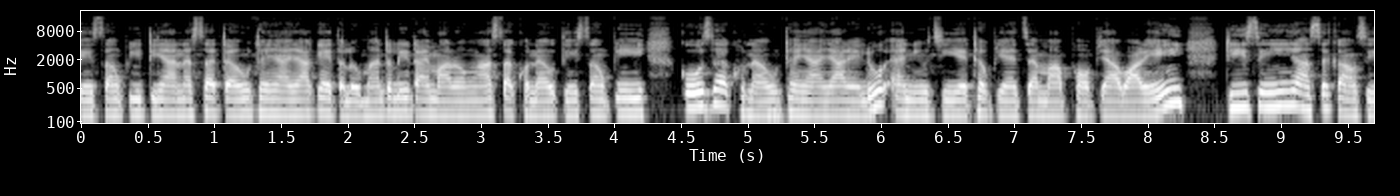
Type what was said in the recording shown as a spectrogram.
သေဆုံးပြီး122ဦးဒဏ်ရာရခဲ့တယ်လို့မန္တလေးတိုင်းမှာတော့58ဦးသေဆုံးပြီး69ဦးဒဏ်ရာရတယ်လို့ NUG ရဲ့ထုတ်ပြန်ချက်မှာဖော်ပြပါတယ်။ဒီစီးရင်ရစစ်ကောင်စီ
